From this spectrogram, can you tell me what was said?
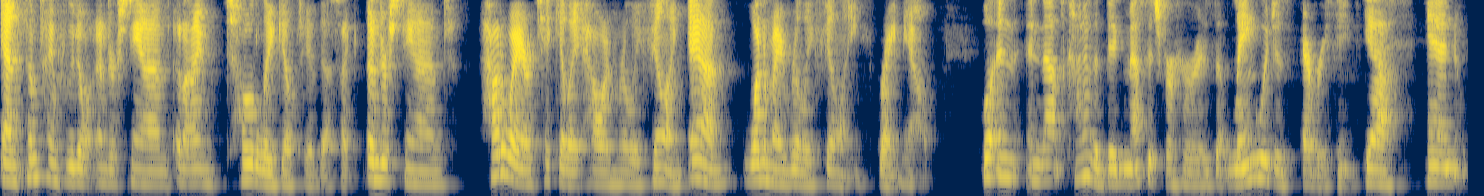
And sometimes we don't understand and i'm totally guilty of this like understand how do i articulate how i'm really feeling and what am i really feeling right now Well, and and that's kind of the big message for her is that language is everything. yeah And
